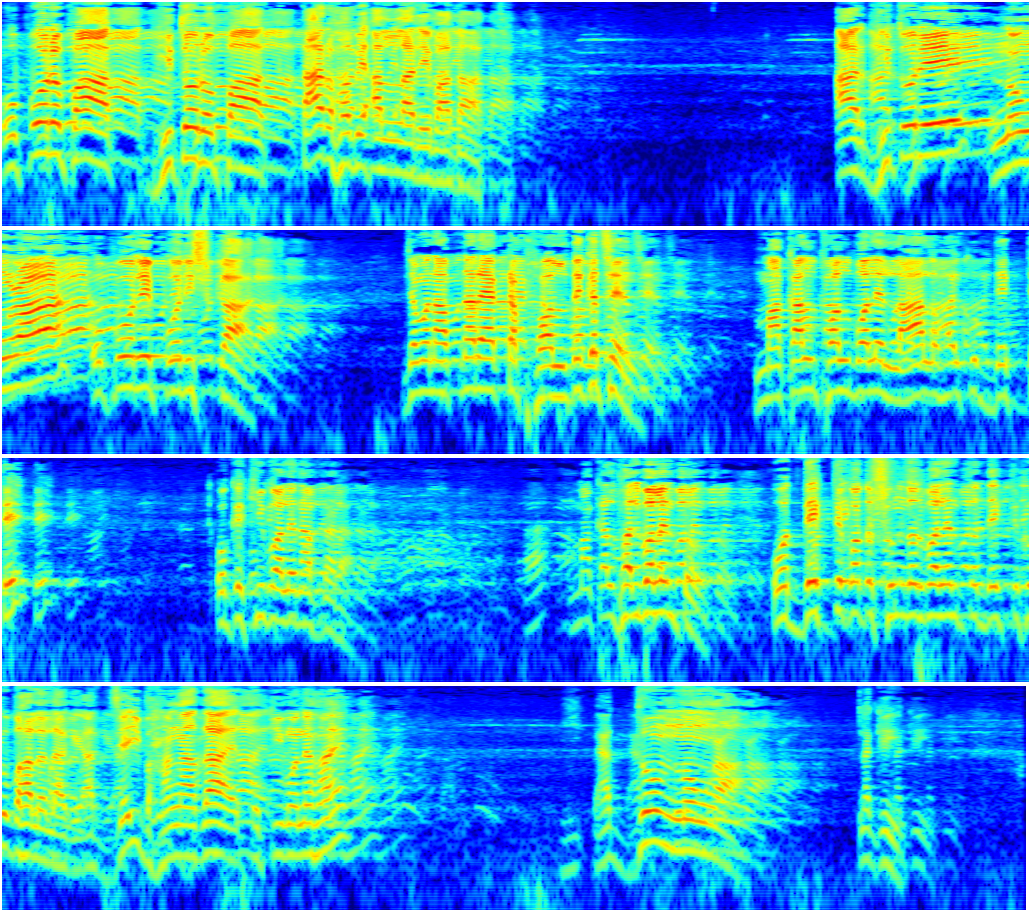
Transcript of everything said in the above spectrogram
ওপর পাক ভিতর পাক তার হবে আল্লাহর এবাদাত আর ভিতরে নোংরা ওপরে পরিষ্কার। যেমন আপনারা একটা ফল দেখেছেন? মাকাল ফল বলে লাল হয় খুব দেখতে। ওকে কি বলেন আপনারা? মাকাল ফল বলেন তো? ও দেখতে কত সুন্দর বলেন তো, দেখতে খুব ভালো লাগে। আর যেই ভাঙা যায়, তো কি মনে হয়? একদম নোংরা। নাকি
